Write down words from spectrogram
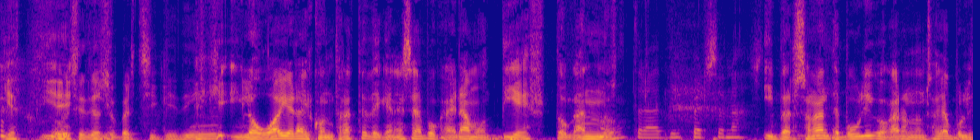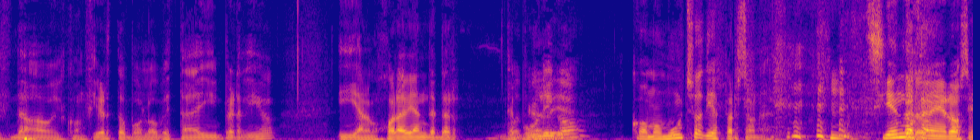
Y es- y un es- sitio súper Es chiquitín. que- y lo guay era el contraste de que en esa época éramos 10 tocando Ostras, 10 personas. y personas de público, claro, no se había publicitado el concierto, por lo que está ahí perdido. Y a lo mejor habían de, per- de público había. Como mucho 10 personas. Siendo Pero- generoso.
